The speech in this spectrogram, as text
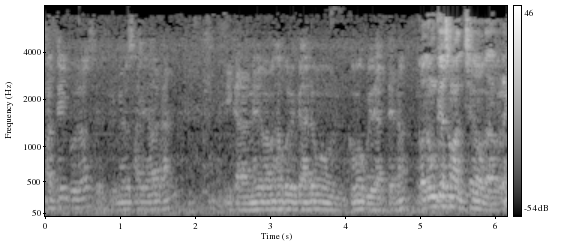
fascículos, el primero sale ahora, y cada mes vamos a publicar un cómo cuidarte, ¿no? Con un queso manchego, claro.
